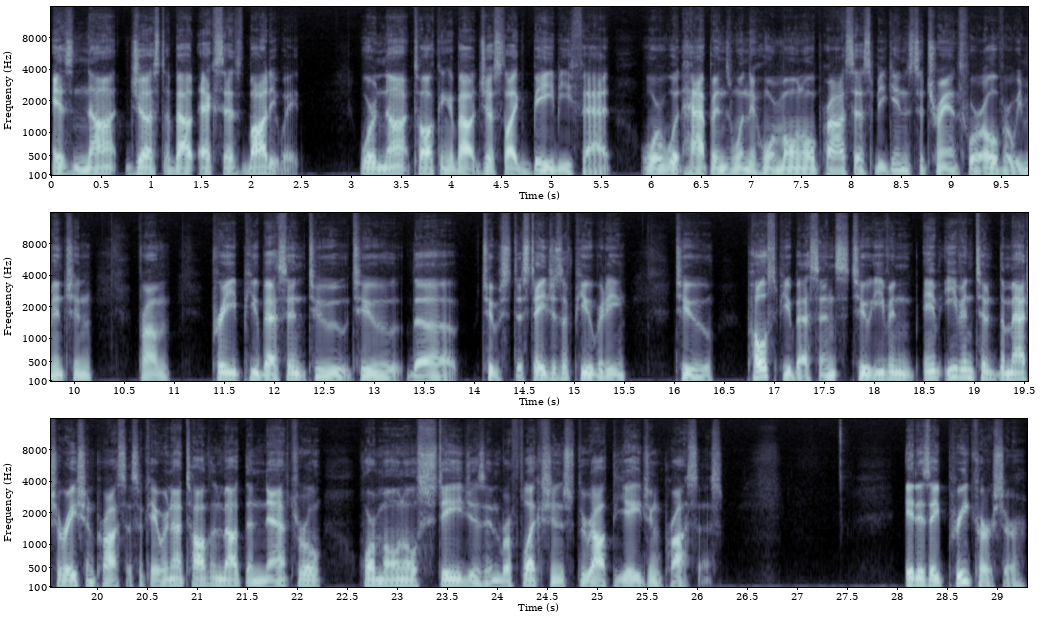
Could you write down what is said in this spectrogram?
is not just about excess body weight. We're not talking about just like baby fat or what happens when the hormonal process begins to transfer over. We mentioned from prepubescent to to the to the stages of puberty to post-pubescence to even even to the maturation process. Okay, we're not talking about the natural hormonal stages and reflections throughout the aging process. It is a precursor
